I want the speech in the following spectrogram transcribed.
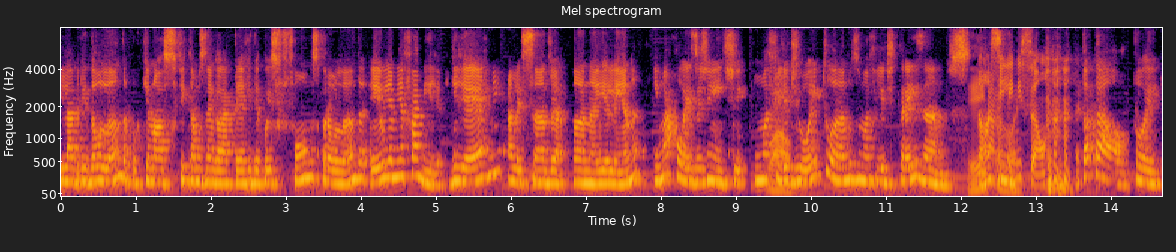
e Labri da Holanda, porque nós ficamos na Inglaterra e depois fomos para a Holanda, eu e a minha família. Guilherme, Alessandra, Ana e Helena. E uma coisa, gente, uma Uau. filha de oito anos e uma filha de três anos. Eita então, assim. Missão. É total. Foi.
